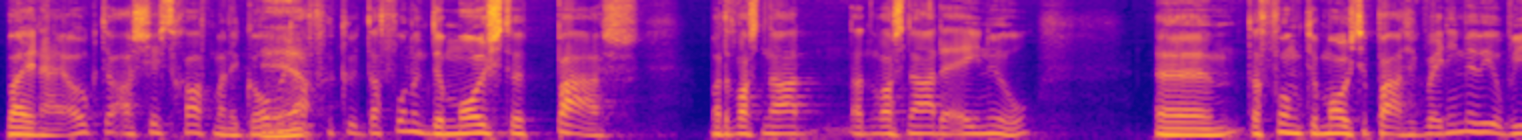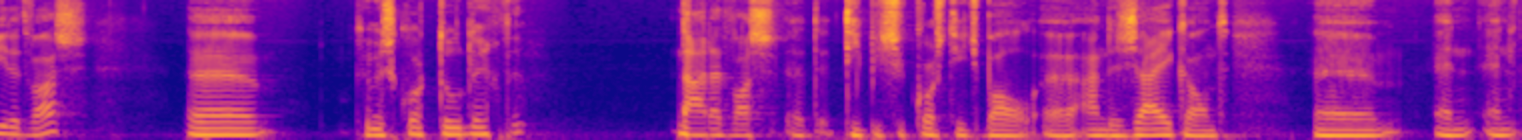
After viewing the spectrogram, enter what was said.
waarin hij ook de assist gaf, maar de goal Ja. werd afgekeurd, dat vond ik de mooiste paas. Maar dat was na, dat was na de 1-0. Ehm, dat vond ik de mooiste paas. Ik weet niet meer wie, op wie dat was. Ehm, Kunnen we eens kort toelichten? Nou, dat was het typische Kostic-bal eh, aan de zijkant. Ehm, en, en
